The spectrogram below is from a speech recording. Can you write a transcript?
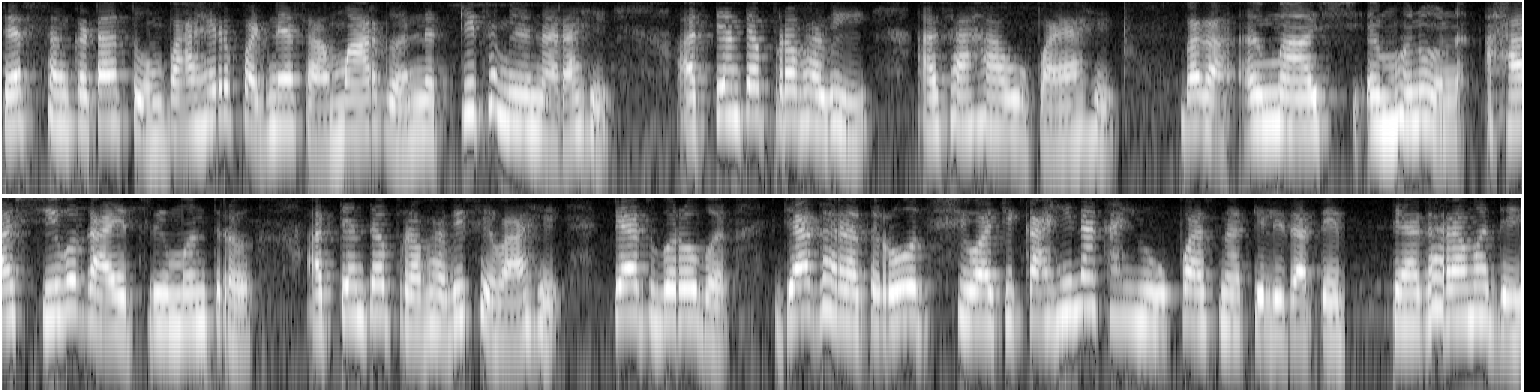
त्या संकटातून बाहेर पडण्याचा मार्ग नक्कीच मिळणार आहे. अत्यंत प्रभावी असा हा उपाय आहे. बघा श- म्हणून हा शिव गायत्री मंत्र अत्यंत प्रभावी सेवा आहे. त्याचबरोबर ज्या घरात रोज शिवाची काही ना काही उपासना केली जाते त्या घरामध्ये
